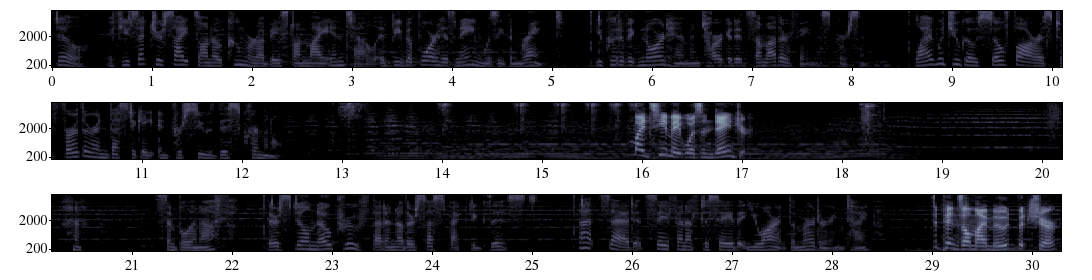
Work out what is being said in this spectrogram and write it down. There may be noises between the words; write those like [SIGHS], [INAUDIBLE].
Still, if you set your sights on Okumura based on my intel, it'd be before his name was even ranked. You could have ignored him and targeted some other famous person. Why would you go so far as to further investigate and pursue this criminal? My teammate was in danger. Simple enough. There's still no proof that another suspect exists. That said, it's safe enough to say that you aren't the murdering type. Depends on my mood, but sure.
